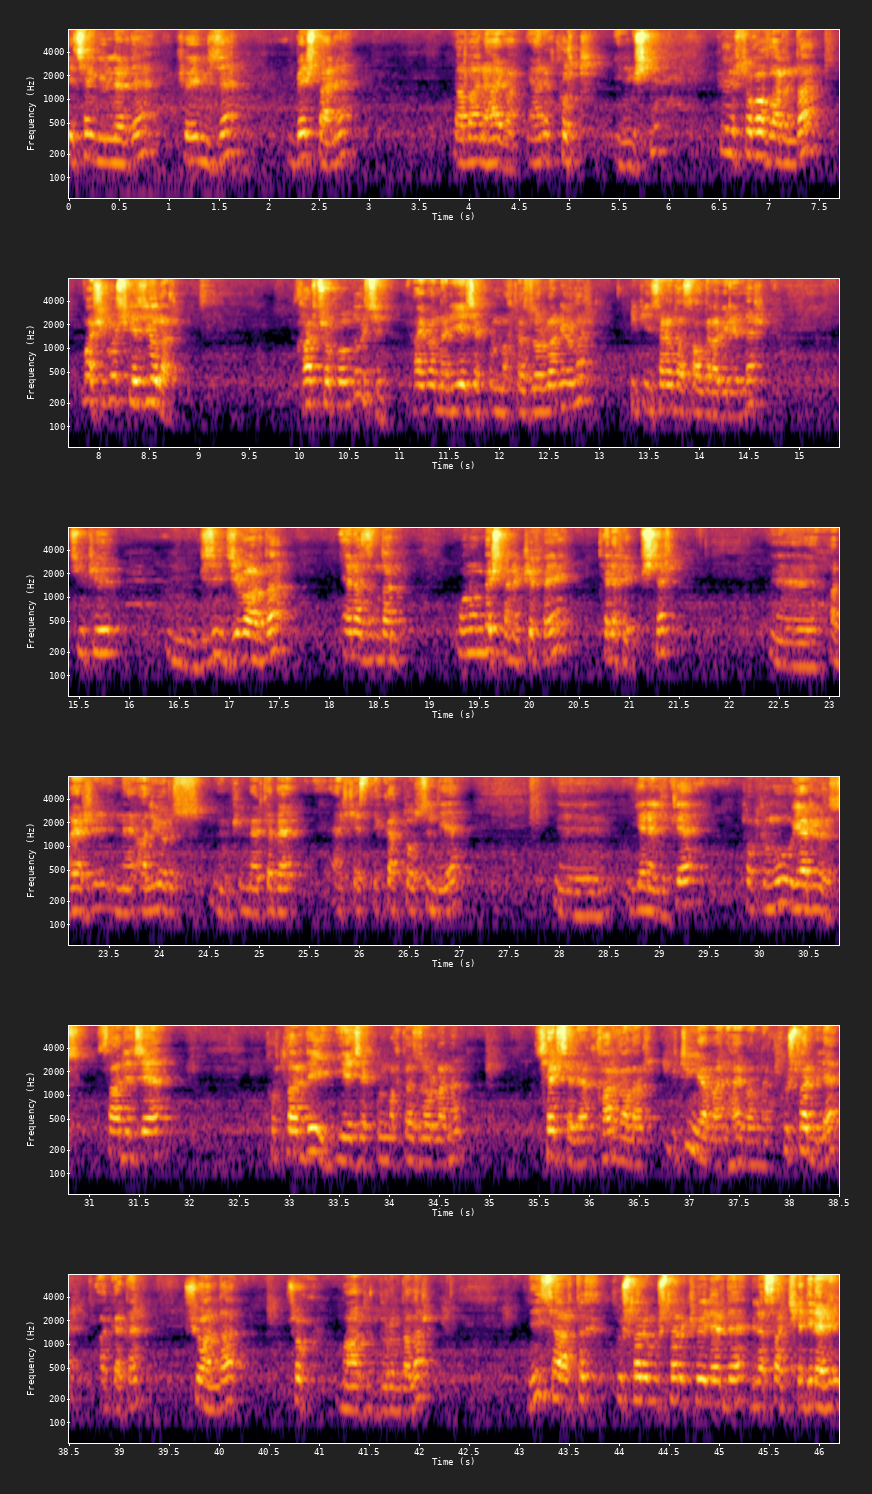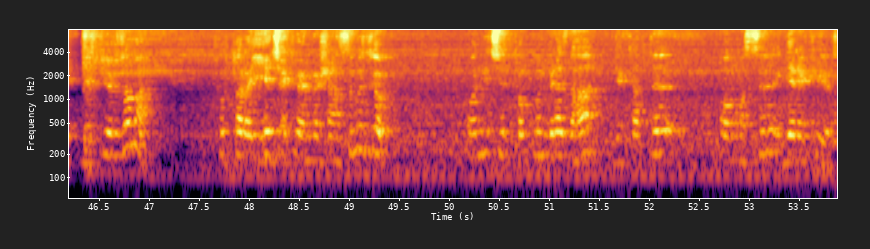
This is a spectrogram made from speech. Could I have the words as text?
geçen günlerde köyümüze beş tane yabani hayvan yani kurt inmişti. Köyün sokaklarında başıboş geziyorlar. Kar çok olduğu için hayvanlar yiyecek bulmakta zorlanıyorlar. Çünkü insana da saldırabilirler. Çünkü hmm, bizim civarda en azından 10-15 tane köpeği telef etmişler. Ee, haberini alıyoruz. Mümkün mertebe herkes dikkatli olsun diye e, genellikle toplumu uyarıyoruz. Sadece kurtlar değil yiyecek bulmakta zorlanan serçeler, kargalar, bütün yabani hayvanlar, kuşlar bile hakikaten şu anda çok mağdur durumdalar. Neyse artık kuşları muşları köylerde bilhassa kedileri besliyoruz ama kurtlara yiyecek verme şansımız yok. Onun için toplum biraz daha dikkatli olması gerekiyor.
